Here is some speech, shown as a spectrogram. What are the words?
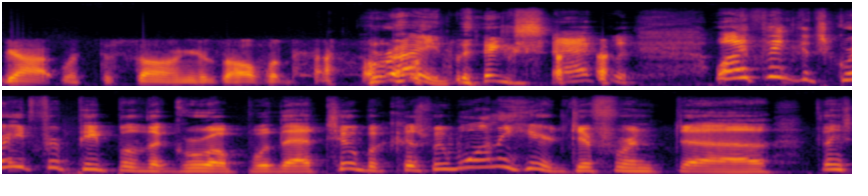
got what the song is all about. right, exactly. Well, I think it's great for people that grew up with that too, because we want to hear different uh, things,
